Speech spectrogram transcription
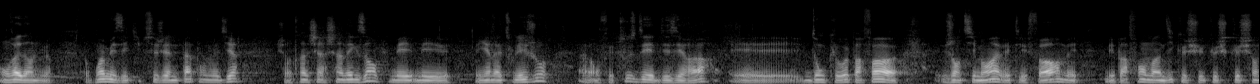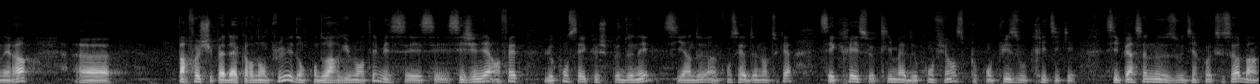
on va dans le mur. Donc moi, mes équipes ne se gênent pas pour me dire, je suis en train de chercher un exemple, mais, il y en a tous les jours. Euh, on fait tous des, erreurs. Et donc, ouais, parfois, euh, gentiment, avec l'effort, mais, mais parfois, on m'indique que je, suis, en erreur. Euh, parfois, je ne suis pas d'accord non plus, et donc on doit argumenter, mais c'est génial. En fait, le conseil que je peux donner, s'il y a un, conseil à donner en tout cas, c'est créer ce climat de confiance pour qu'on puisse vous critiquer. Si personne n'ose vous dire quoi que ce soit, ben,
